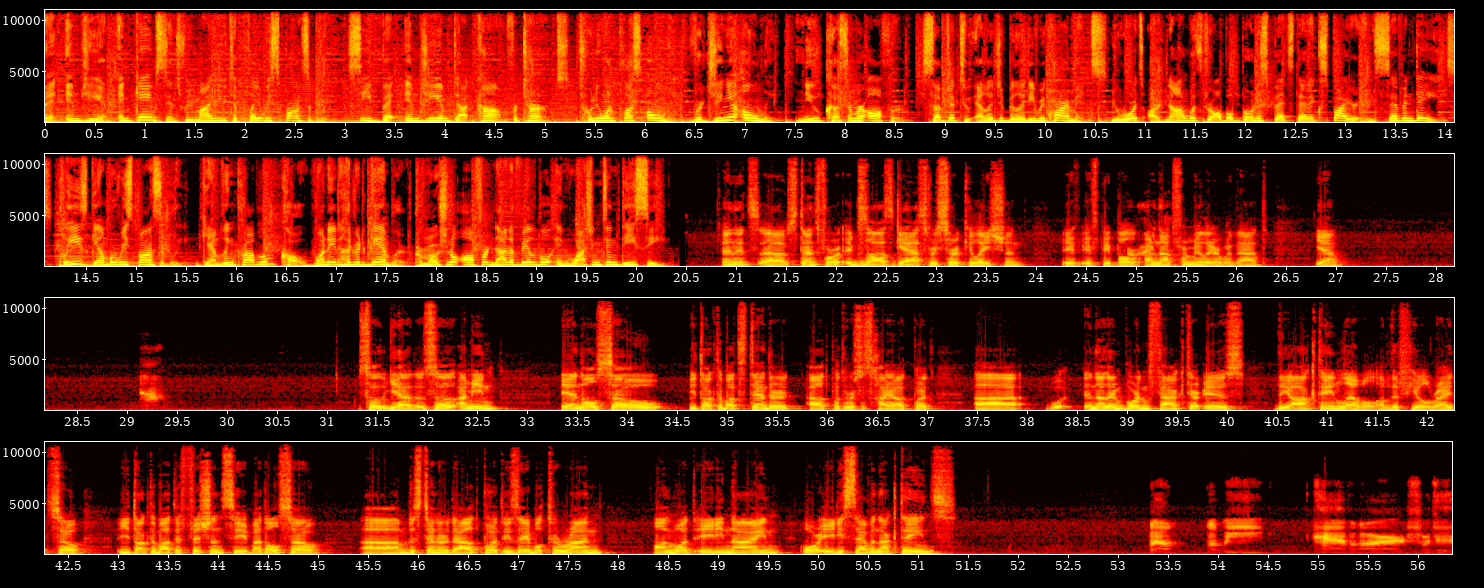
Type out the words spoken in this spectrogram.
BetMGM and GameSense remind you to play responsibly. See BetMGM.com for terms. 21 plus only, Virginia only. New customer offer. Subject to eligibility requirements. Rewards are non withdrawable bonus bets that expire in seven days. Please gamble responsibly. Gambling problem? Call 1 800 Gambler. Promotional offer not available in Washington, D.C. And it uh, stands for exhaust gas recirculation, if, if people are not familiar with that. Yeah. So yeah, so I mean, and also you talked about standard output versus high output. Uh, another important factor is the octane level of the fuel, right? So you talked about efficiency, but also um, the standard output is able to run on what 89 or 87 octanes. Well, what we have are for the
